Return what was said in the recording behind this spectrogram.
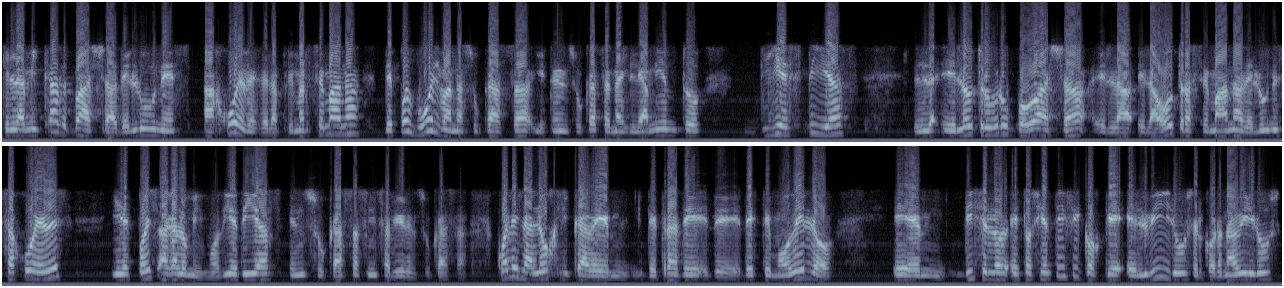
que la mitad vaya de lunes a jueves de la primera semana, después vuelvan a su casa y estén en su casa en aislamiento 10 días, el otro grupo vaya en la, la otra semana de lunes a jueves y después haga lo mismo, 10 días en su casa sin salir de su casa. ¿Cuál es la lógica de, detrás de, este modelo? Eh, dicen estos científicos que el virus, el coronavirus,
